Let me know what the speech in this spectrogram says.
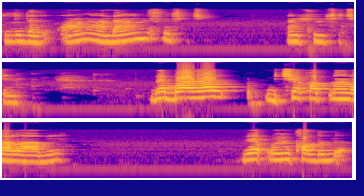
Kızı da ana ben hangisini seçeyim? Ben şunu seçelim. Ve arada bıçak atma var abi. Ve onu kaldırdı.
